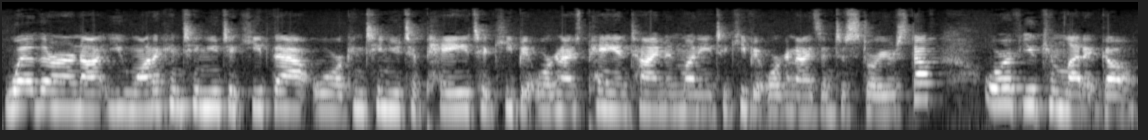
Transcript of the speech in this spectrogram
whether or not you want to continue to keep that or continue to pay to keep it organized, pay in time and money to keep it organized and to store your stuff, or if you can let it go.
